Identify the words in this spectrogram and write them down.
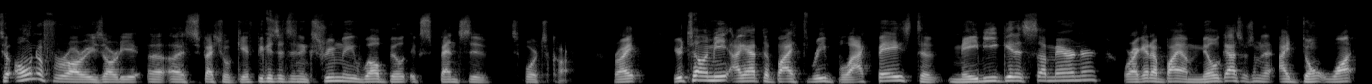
to own a Ferrari is already a, a special gift because it's an extremely well built, expensive sports car, right? You're telling me I have to buy three black bays to maybe get a Submariner, or I got to buy a Milgauss or something that I don't want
